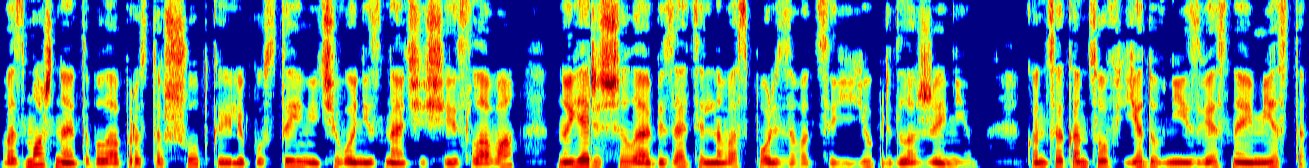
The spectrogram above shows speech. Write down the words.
Возможно, это была просто шутка или пустые, ничего не значащие слова, но я решила обязательно воспользоваться ее предложением. В конце концов, еду в неизвестное место,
